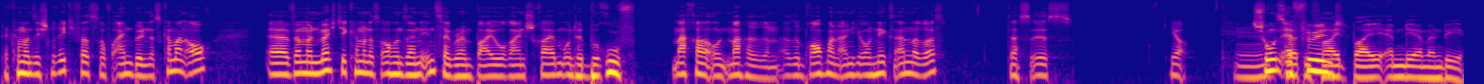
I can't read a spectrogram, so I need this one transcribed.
Da kann man sich schon richtig was drauf einbilden. Das kann man auch, äh, wenn man möchte, kann man das auch in seine Instagram-Bio reinschreiben unter Beruf. Macher und Macherin. Also braucht man eigentlich auch nichts anderes. Das ist, Mhm. Schon Certified erfüllend. bei MDMNB.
